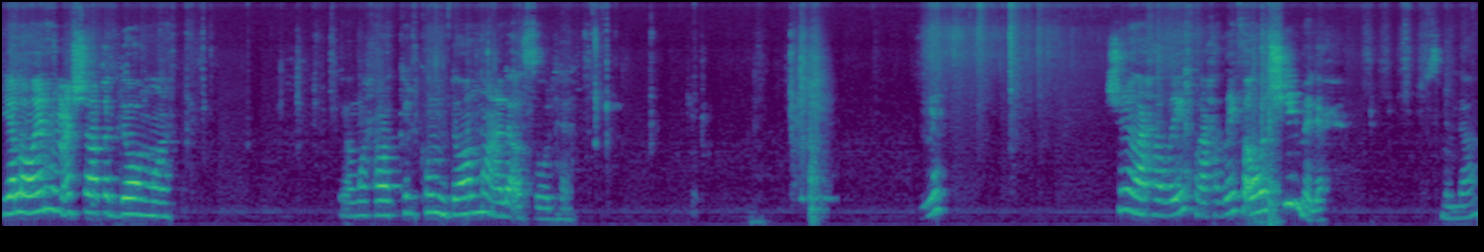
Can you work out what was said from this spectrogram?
يلا وينهم عشاق الدولمة يوم راح اوكلكم دولمة على أصولها. شنو راح أضيف؟ راح أضيف أول شي الملح. بسم الله.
